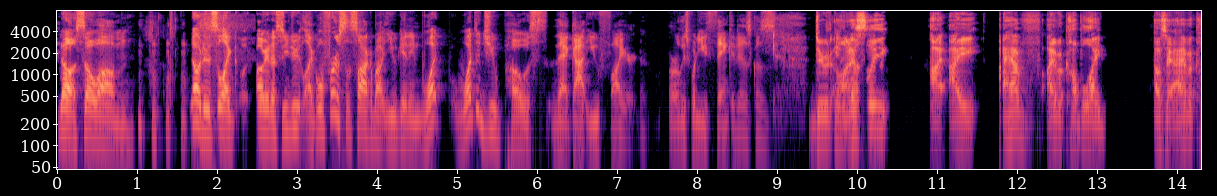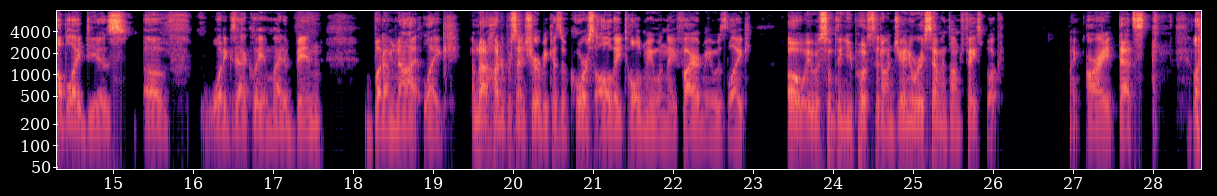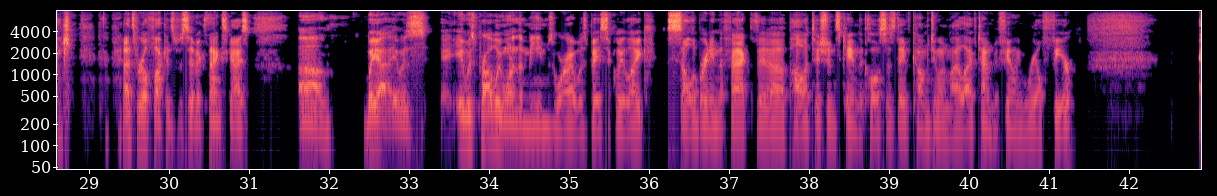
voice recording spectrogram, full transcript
No, so um, no, dude. So like, okay, so you do like. Well, first, let's talk about you getting what. What did you post that got you fired, or at least what do you think it is? Because, dude, honestly, I I I have I have a couple I I'll say I have a couple ideas of what exactly it might have been, but I'm not like I'm not 100% sure because of course all they told me when they fired me was like, "Oh, it was something you posted on January 7th on Facebook." Like, all right, that's like that's real fucking specific. Thanks, guys. Um but yeah, it was it was probably one of the memes where I was basically like celebrating the fact that uh, politicians came the closest they've come to in my lifetime to feeling real fear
